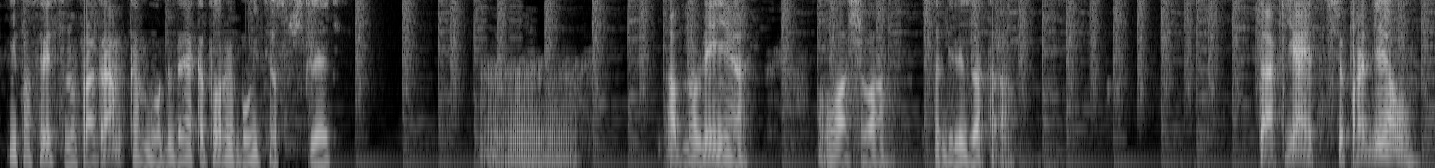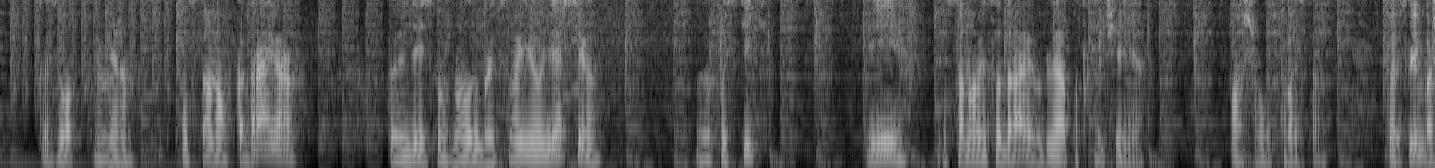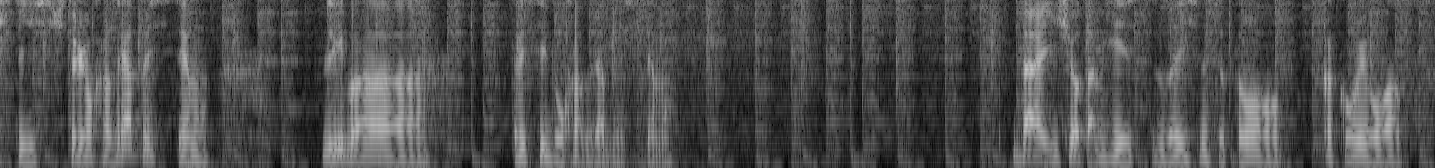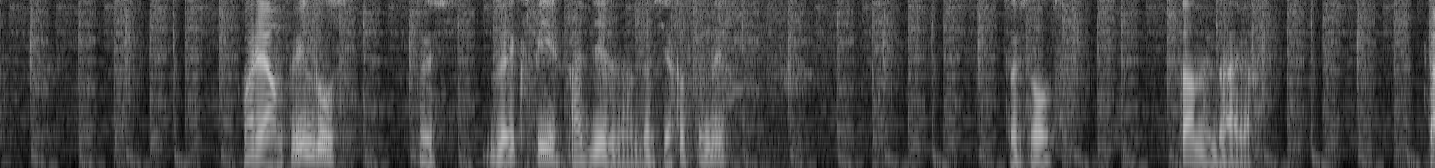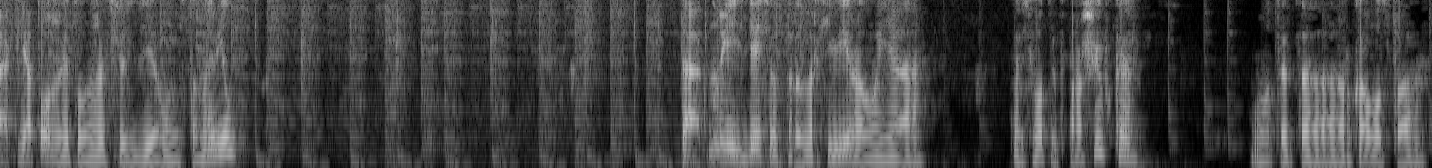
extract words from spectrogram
непосредственно программка, благодаря которой будете осуществлять э, обновление вашего стабилизатора. Так, я это все проделал. То есть вот у меня установка драйверов. То есть здесь нужно выбрать свою версию, запустить и установится драйвер для подключения вашего устройства. То есть либо 64 разрядную систему, либо 32 разрядную систему. Да, еще там есть, в зависимости от того, какой у вас вариант Windows, то есть для XP отдельно, для всех остальных. То есть вот данный драйвер. Так, я тоже это уже все сделал и установил. Так, ну и здесь вот разархивировал я, то есть вот эта прошивка, вот это руководство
